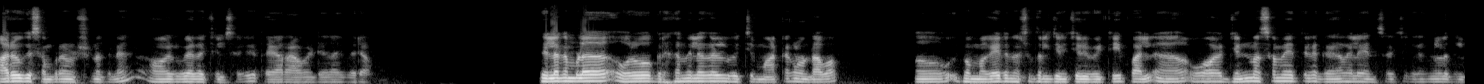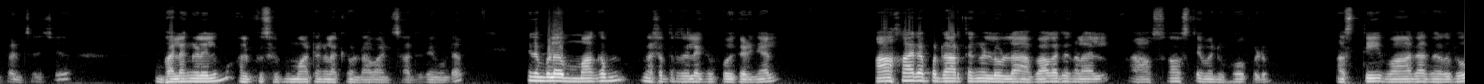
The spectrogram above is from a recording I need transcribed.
ആരോഗ്യ സംരക്ഷണത്തിന് ആയുർവേദ ചികിത്സയ്ക്ക് തയ്യാറാവേണ്ടതായി വരാം. ഇതെല്ലാം നമ്മൾ ഓരോ ഗ്രഹനിലകൾ വെച്ച് മാറ്റങ്ങളുണ്ടാവാം. ഇപ്പം മകേര നക്ഷത്രത്തിൽ ജനിച്ച ഒരു വ്യക്തി പല ജന്മസമയത്തിലെ ഗ്രഹനില അനുസരിച്ച് ഗ്രഹങ്ങളുടെ നിൽപ്പനുസരിച്ച് ഫലങ്ങളിലും അല്പസ്വല്പ മാറ്റങ്ങളൊക്കെ ഉണ്ടാവാൻ സാധ്യതയുണ്ട് നമ്മൾ മകം നക്ഷത്രത്തിലേക്ക് പോയി കഴിഞ്ഞാൽ ആഹാര പദാർത്ഥങ്ങളിലുള്ള അപാകതകളാൽ അസ്വാസ്ഥ്യം അനുഭവപ്പെടും. അസ്ഥി വാത നിർദോ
